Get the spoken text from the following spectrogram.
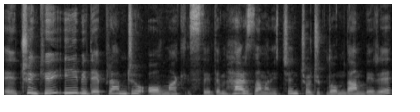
Ee, çünkü iyi bir depremci olmak istedim her zaman için çocukluğumdan beri.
